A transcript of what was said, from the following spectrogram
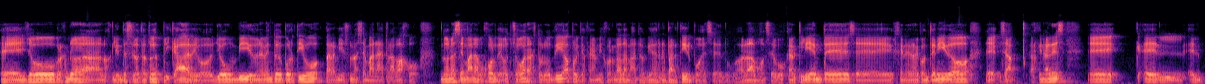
eh, yo, por ejemplo, a los clientes se lo trato de explicar, digo, yo un vídeo de un evento deportivo, para mí es una semana de trabajo, no una semana a lo mejor de ocho horas todos los días, porque al final mi jornada me tengo que repartir, pues, eh, hablamos, eh, buscar clientes, eh, generar contenido, o sea, al final es el,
